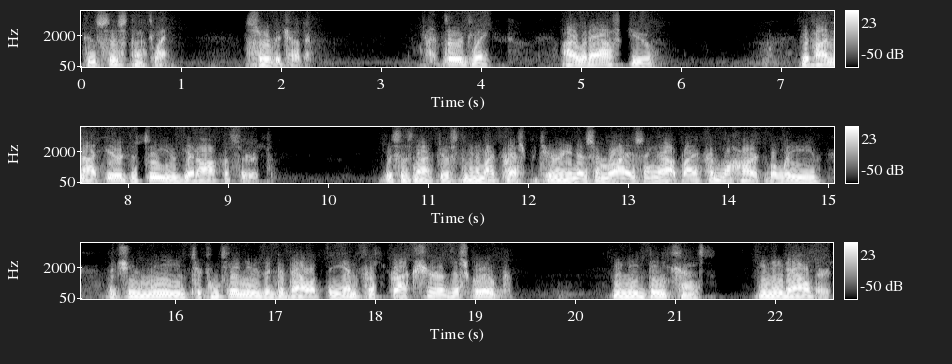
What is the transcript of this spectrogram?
consistently. Serve each other. Thirdly, I would ask you, if I'm not here to see you, get officers. This is not just, you know, my Presbyterianism rising up. I from the heart believe that you need to continue to develop the infrastructure of this group. You need deacons. You need elders.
